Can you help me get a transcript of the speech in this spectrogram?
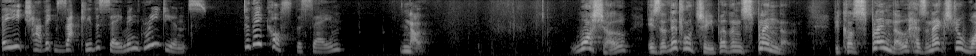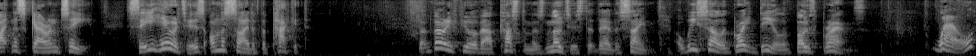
They each have exactly the same ingredients. Do they cost the same? No. Washo is a little cheaper than Splendo because Splendo has an extra whiteness guarantee. See, here it is on the side of the packet. But very few of our customers notice that they're the same. We sell a great deal of both brands. Well,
